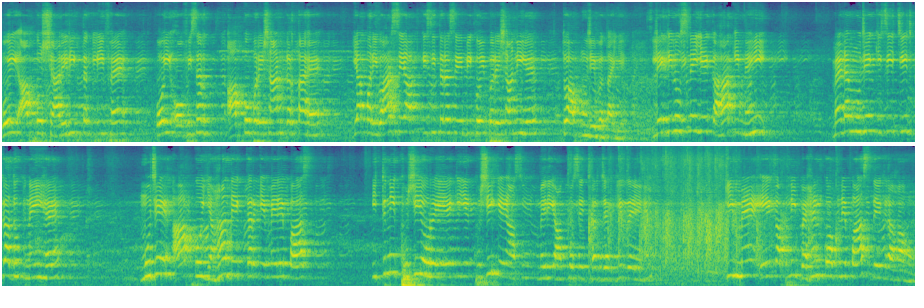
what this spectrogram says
कोई, आपको शारीरिक तकलीफ़ है, कोई ऑफिसर आपको परेशान करता है, या परिवार से आप किसी तरह से भी कोई परेशानी है तो आप मुझे बताइए। लेकिन उसने ये कहा कि नहीं, मैडम, मुझे किसी चीज़ का दुख नहीं है। मुझे आपको यहाँ देख करके मेरे पास इतनी खुशी हो रही है कि ये खुशी के आँसू मेरी आँखों से झरझर गिर रहे हैं कि मैं एक अपनी बहन को अपने पास देख रहा हूँ,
